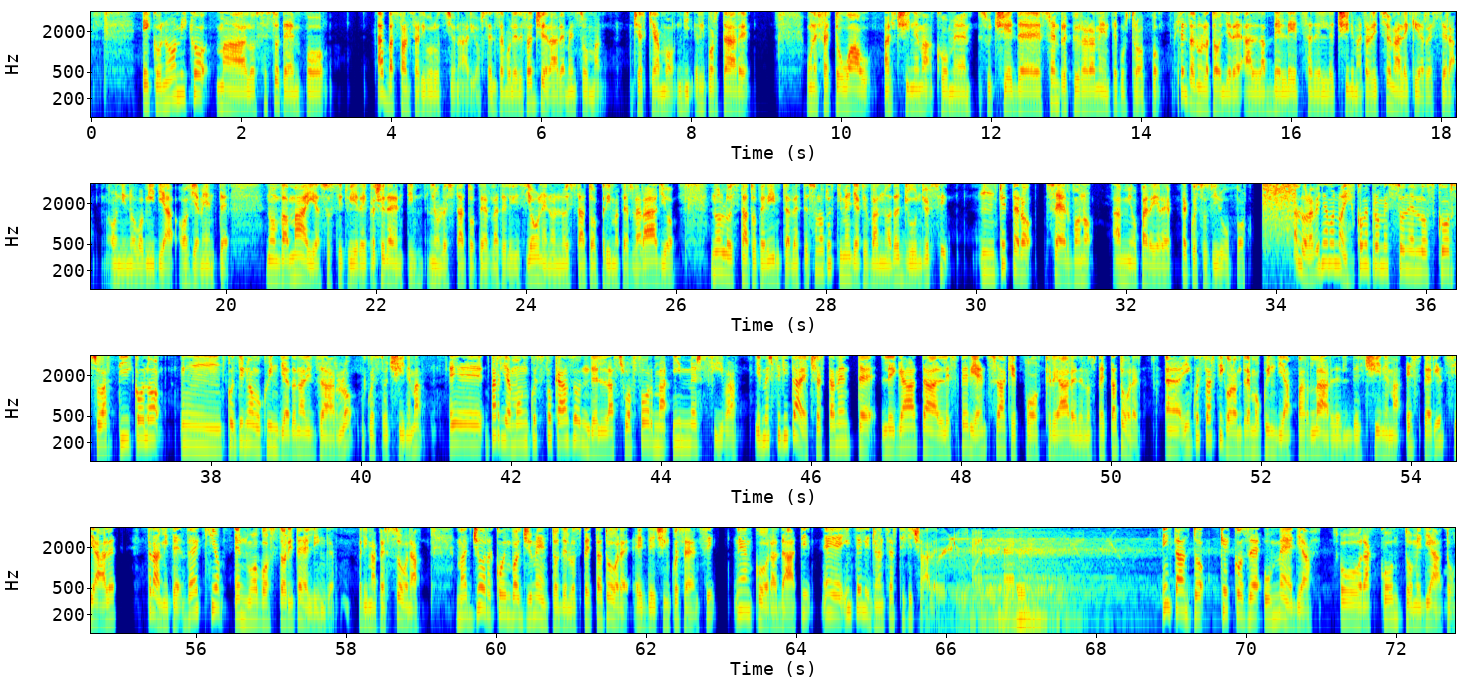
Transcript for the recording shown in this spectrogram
economico, ma allo stesso tempo abbastanza rivoluzionario, senza voler esagerare, ma insomma cerchiamo di riportare un effetto wow al cinema come succede sempre più raramente purtroppo, senza nulla togliere alla bellezza del cinema tradizionale che resterà. Ogni nuovo media ovviamente non va mai a sostituire i precedenti, non lo è stato per la televisione, non lo è stato prima per la radio, non lo è stato per internet, sono tutti media che vanno ad aggiungersi, mm, che però servono, a mio parere, per questo sviluppo. Allora, veniamo a noi. Come promesso nello scorso articolo, Mm, continuiamo quindi ad analizzarlo, questo cinema, e parliamo in questo caso della sua forma immersiva. Immersività è certamente legata all'esperienza che può creare nello spettatore. Eh, in questo articolo andremo quindi a parlare del, del cinema esperienziale tramite vecchio e nuovo storytelling, prima persona, maggior coinvolgimento dello spettatore e dei cinque sensi, e ancora dati e intelligenza artificiale. Intanto, che cos'è un media o racconto mediato?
